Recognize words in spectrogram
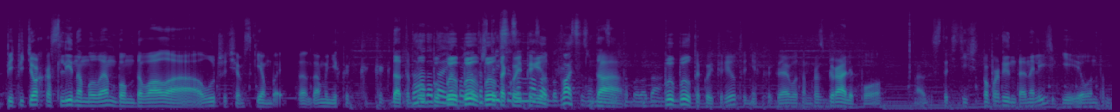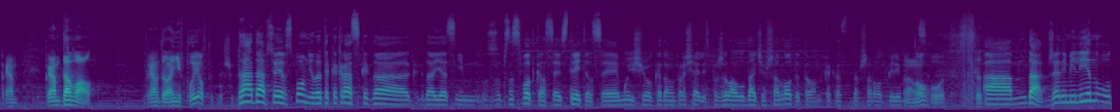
пятерка с Лином и Лэмбом давала лучше, чем с Кембой. Там, там у них когда-то Да, был, да, да, был, был, ж был три такой назад период. было, Два сезона Да. назад это было, да. Был, был такой период у них, когда его там разбирали по а, статистически, по продвинутой аналитике, и он там прям, прям давал. Прям давал. Они в плей-офф тогда шли. Да, да, все, я вспомнил. Это как раз, когда, когда я с ним, собственно, сфоткался и встретился. Я ему еще, когда мы прощались, пожелал удачи в Шарлотт. Это он как раз тогда в Шарлотт перебрался. Ну вот. А, да, Джереми Лин, у-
